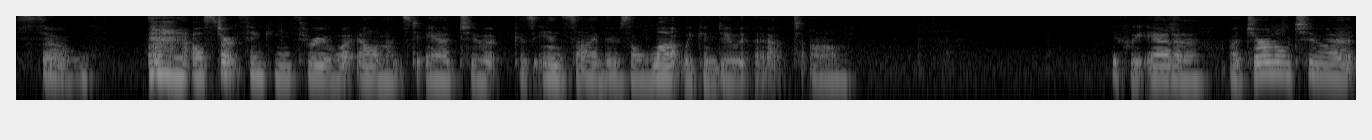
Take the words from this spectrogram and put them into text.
So I'll start thinking through what elements to add to it because inside there's a lot we can do with that. Um, if we add a, a journal to it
